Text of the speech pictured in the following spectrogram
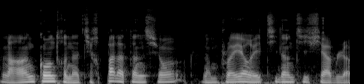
La rencontre n'attire pas l'attention. L'employeur est identifiable.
